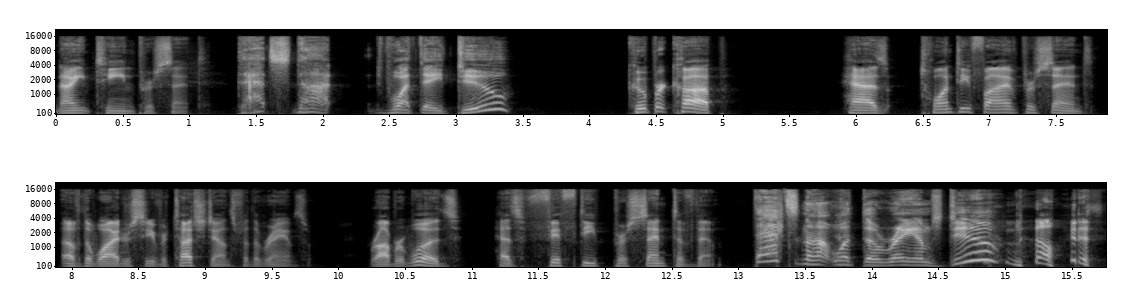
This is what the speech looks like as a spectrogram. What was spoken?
19%. That's not what they do. Cooper Kupp has 25% of the wide receiver touchdowns for the Rams. Robert Woods has 50% of them. That's not what the Rams do. No, it is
